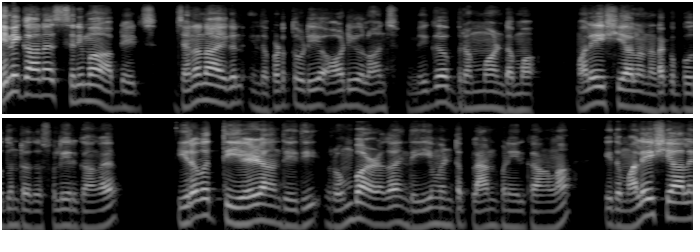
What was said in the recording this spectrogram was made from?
இன்னைக்கான சினிமா அப்டேட்ஸ். ஜனநாயகன் இந்த படத்தோடைய ஆடியோ லான்ச் மிக பிரம்மாண்டமாக மலேசியாவில் நடக்க போகுதுன்றத சொல்லியிருக்காங்க. இருபத்தி ஏழாம் தேதி ரொம்ப அழகாக இந்த ஈவெண்ட்டை பிளான் பண்ணியிருக்காங்களாம். இது மலேசியாவில்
